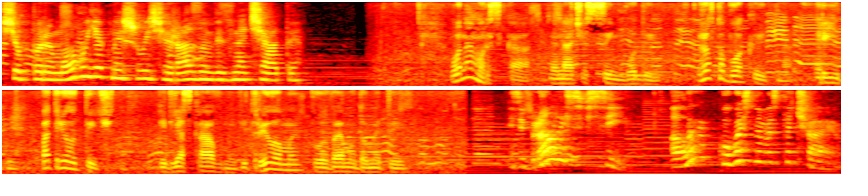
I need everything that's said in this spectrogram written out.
щоб перемогу якнайшвидше разом відзначати. Вона морська, неначе синь води, жовто-блакитна, рідна, патріотична. Під яскравими вітрилами пливемо до мети. Зібрались всі, але когось не вистачає.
